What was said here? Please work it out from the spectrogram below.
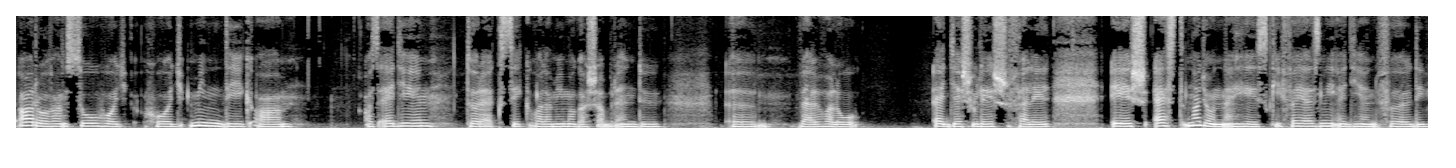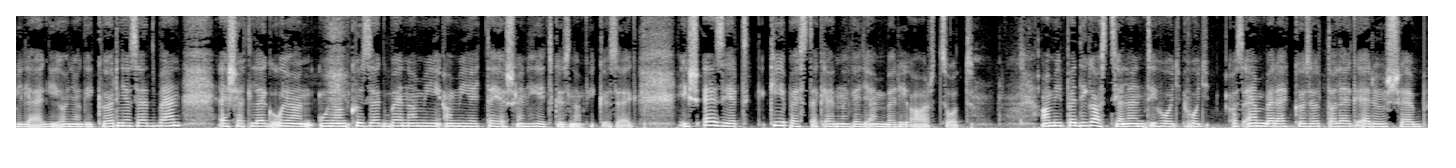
Arról van szó, hogy, hogy mindig a, az egyén törekszik valami magasabb rendű vel való egyesülés felé. És ezt nagyon nehéz kifejezni egy ilyen földi, világi, anyagi környezetben, esetleg olyan, olyan közegben, ami, ami egy teljesen hétköznapi közeg. És ezért képeztek ennek egy emberi arcot. Ami pedig azt jelenti, hogy, hogy az emberek között a legerősebb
